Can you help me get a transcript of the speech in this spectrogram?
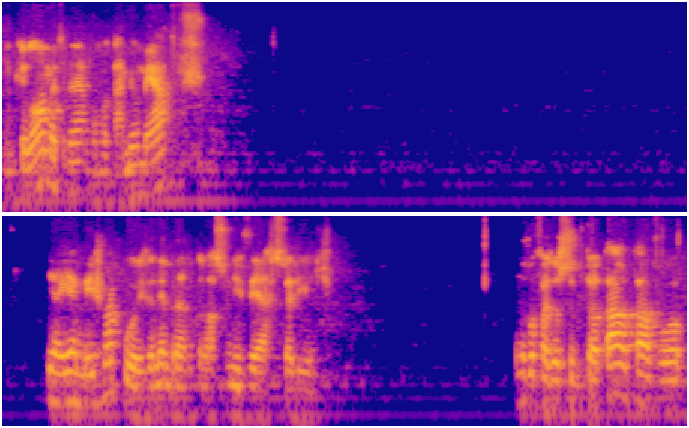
um quilômetro, né? Vamos botar mil metros. E aí a mesma coisa, lembrando que o nosso universo ali, tipo, eu não vou fazer o subtotal, tá? Vou...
